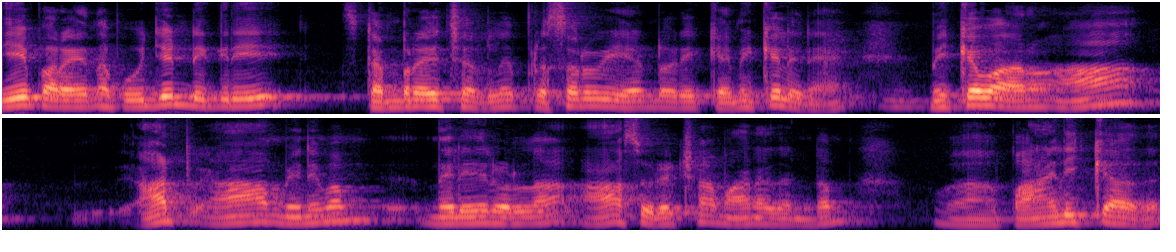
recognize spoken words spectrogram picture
ഈ പറയുന്ന പൂജ്യം ഡിഗ്രി ടെമ്പറേച്ചറിൽ പ്രിസർവ് ചെയ്യേണ്ട ഒരു കെമിക്കലിനെ മിക്കവാറും ആ ആ ആ മിനിമം നിലയിലുള്ള ആ സുരക്ഷാ മാനദണ്ഡം പാലിക്കാതെ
